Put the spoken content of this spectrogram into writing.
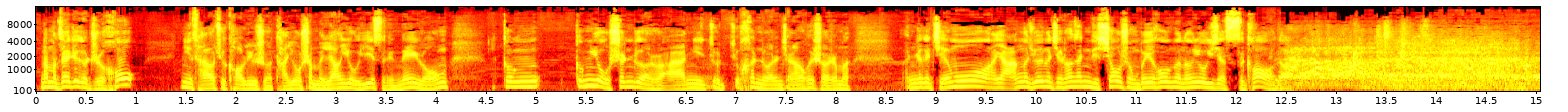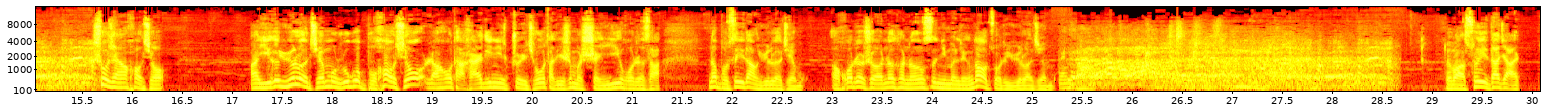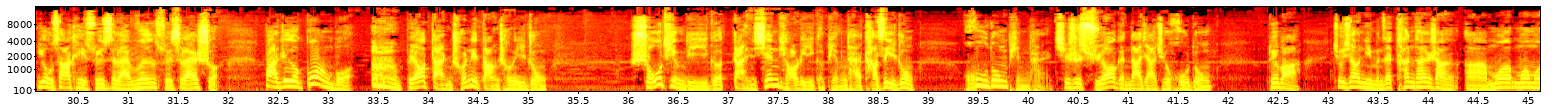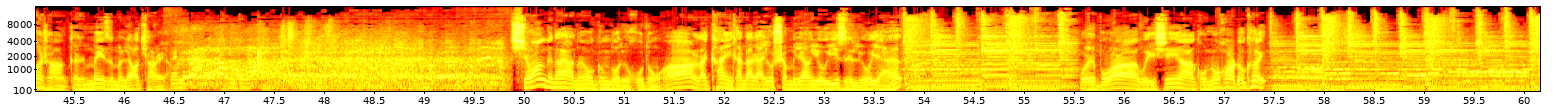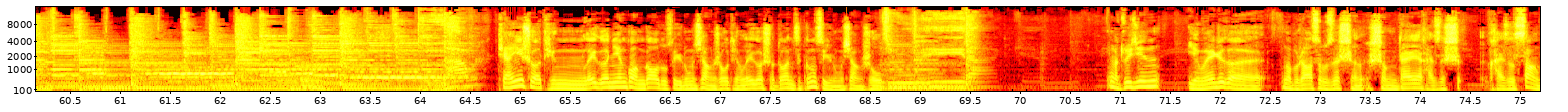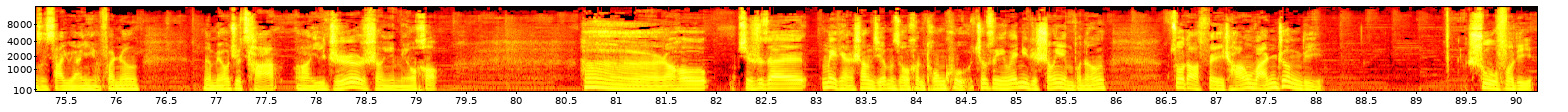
那么在这个之后，你才要去考虑说它有什么样有意思的内容，更更有甚者说啊，你就就很多人经常会说什么，你这个节目哎呀，我觉得我经常在你的笑声背后，我能有一些思考的。首先要好笑。啊，一个娱乐节目如果不好笑，然后他还给你追求他的什么深意或者啥，那不是一档娱乐节目。啊，或者说那可能是你们领导做的娱乐节目。啊。对吧？所以大家有啥可以随时来问，随时来说，把这个广播 不要单纯的当成一种收听的一个单线条的一个平台，它是一种互动平台，其实需要跟大家去互动，对吧？就像你们在探探上啊、陌陌陌上跟妹子们聊天一样，希望跟大家能有更多的互动啊！来看一看大家有什么样有意思的留言啊，微博啊、微信啊、公众号都可以。天一说听雷哥念广告都是一种享受，听雷哥说段子更是一种享受。我最近因为这个，我不知道是不是声声带还是声还是嗓子啥原因，反正我没有去查啊，一直声音没有好。嗯，然后其实，在每天上节目的时候很痛苦，就是因为你的声音不能做到非常完整的、舒服的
